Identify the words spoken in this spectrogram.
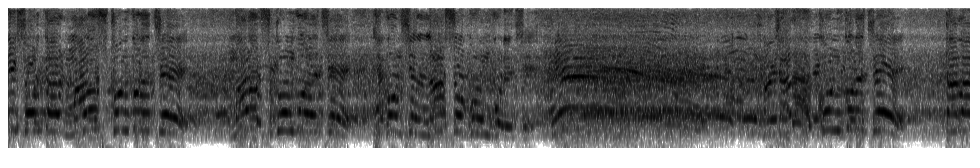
এই সরকার মানুষ খুন করেছে, মানুষ গুম করেছে, এখন সে লাশও গুম করেছে। যারা খুন করেছে, তারা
